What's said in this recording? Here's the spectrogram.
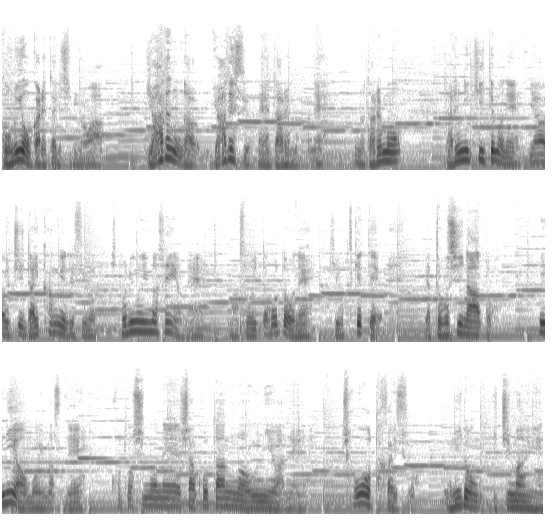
ゴミを置かれたりするのは嫌だ嫌ですよね誰もがね。誰も誰に聞いてもねいやうち大歓迎ですよ。一人もいませんよね、まあ、そういったことをね気をつけてやってほしいなというふうには思いますね。今年のねシャコタンのウニはね超高いですよ。ウニ丼1万円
